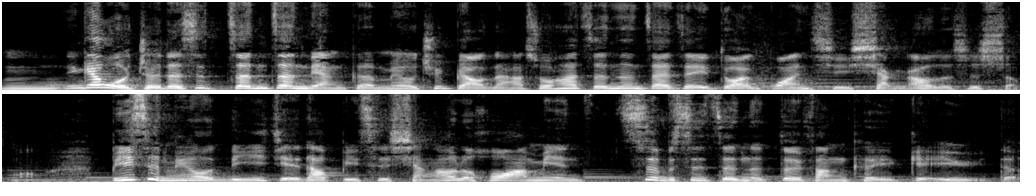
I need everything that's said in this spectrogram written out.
嗯，应该我觉得是真正两个人没有去表达说他真正在这一段关系想要的是什么，彼此没有理解到彼此想要的画面是不是真的对方可以给予的。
